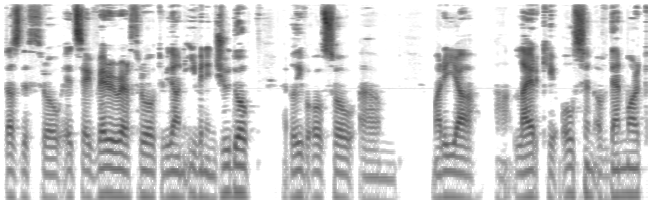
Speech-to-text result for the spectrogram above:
does the throw. It's a very rare throw to be done even in judo. I believe also um, Maria uh, Olsen of Denmark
